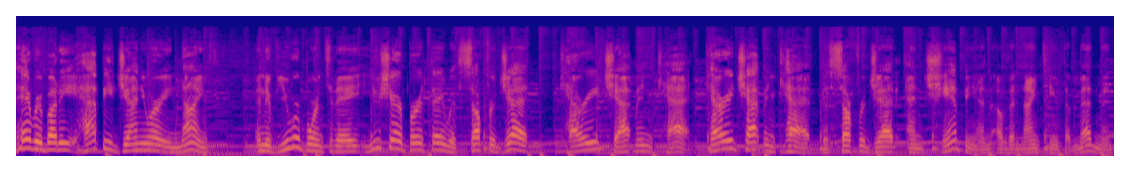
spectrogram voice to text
Hey, everybody, happy January 9th. And if you were born today, you share birthday with suffragette Carrie Chapman Catt. Carrie Chapman Catt, the suffragette and champion of the 19th Amendment,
